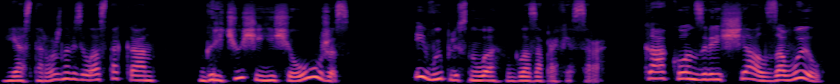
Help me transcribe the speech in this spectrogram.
Я осторожно взяла стакан, горячущий еще ужас, и выплеснула в глаза профессора. как он заверещал, завыл,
